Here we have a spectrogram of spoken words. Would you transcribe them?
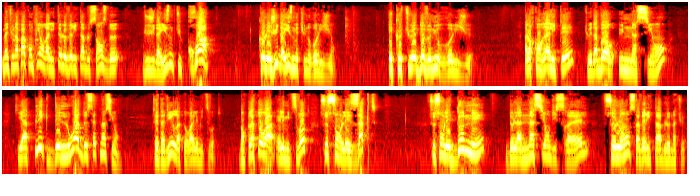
ben tu n'as pas compris en réalité le véritable sens de, du judaïsme. Tu crois que le judaïsme est une religion et que tu es devenu religieux. Alors qu'en réalité, tu es d'abord une nation qui applique des lois de cette nation, c'est-à-dire la Torah et les mitzvot. Donc la Torah et les mitzvot, ce sont les actes, ce sont les données de la nation d'Israël selon sa véritable nature.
